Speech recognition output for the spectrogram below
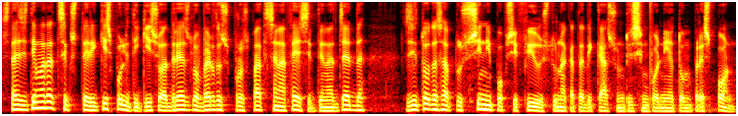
Στα ζητήματα της εξωτερικής πολιτικής, ο Ανδρέας Λοβέρδος προσπάθησε να θέσει την ατζέντα, ζητώντας από τους συνυποψηφίους του να καταδικάσουν τη Συμφωνία των Πρεσπών.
